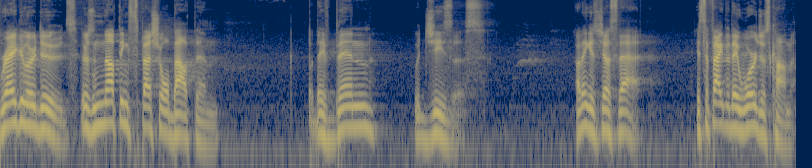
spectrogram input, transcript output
regular dudes. There's nothing special about them." But they've been with Jesus. I think it's just that. It's the fact that they were just common,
